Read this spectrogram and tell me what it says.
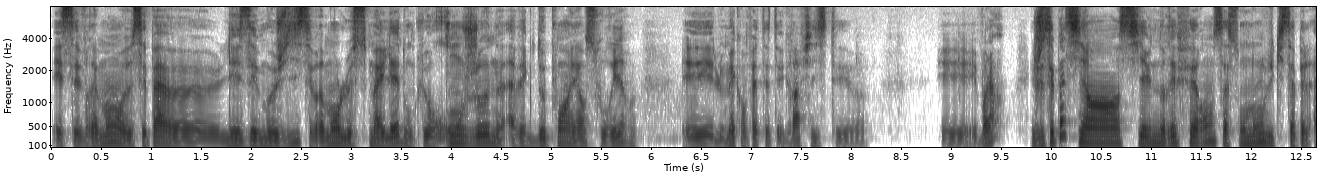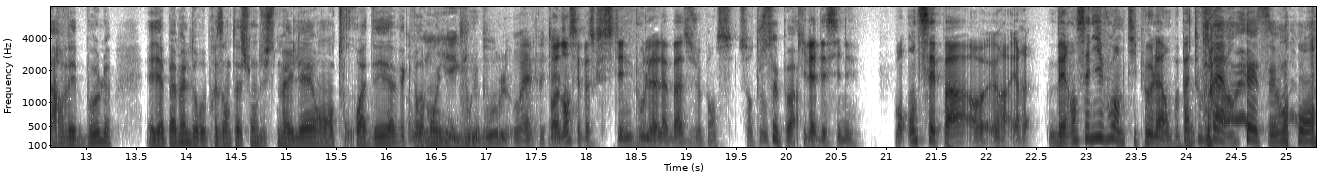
Et c'est vraiment, euh, c'est pas euh, les emojis, c'est vraiment le smiley, donc le rond jaune avec deux points et un sourire. Et le mec, en fait, était graphiste. Et, euh, et, et voilà. Je sais pas y, s'il y a une référence à son nom, vu qu'il s'appelle Harvey Ball. Et il y a pas mal de représentations du smiley en 3D avec vraiment une avec boule. boule, ouais, peut-être. Bon, non, c'est parce que c'était une boule à la base, je pense, surtout. Je sais pas. Qu'il a dessiné. Bon, on ne sait pas. euh, Mais renseignez-vous un petit peu là. On peut pas tout faire. hein. Ouais, c'est bon. On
